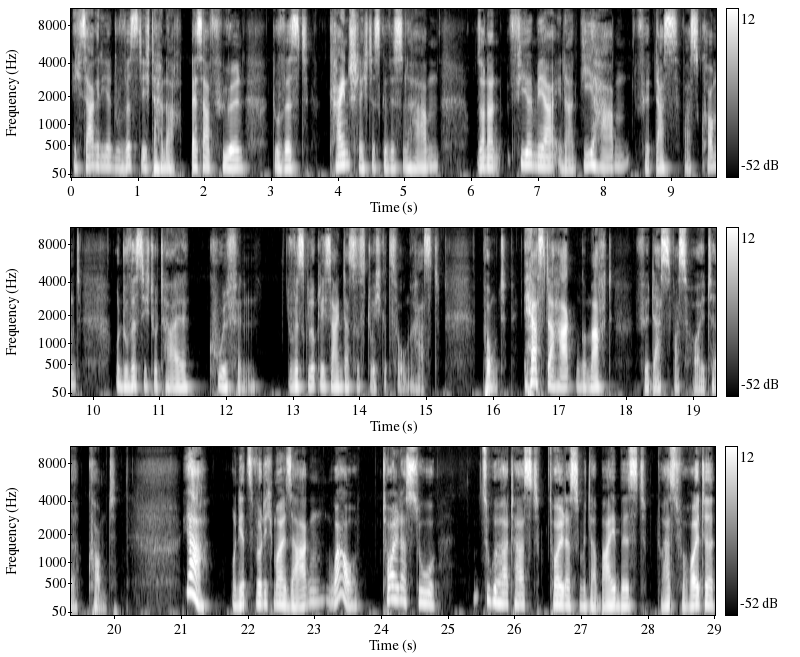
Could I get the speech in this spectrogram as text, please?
ich sage dir, du wirst dich danach besser fühlen, du wirst kein schlechtes Gewissen haben, sondern viel mehr Energie haben für das, was kommt und du wirst dich total cool finden. Du wirst glücklich sein, dass du es durchgezogen hast. Punkt. Erster Haken gemacht für das, was heute kommt. Ja, und jetzt würde ich mal sagen, wow, toll, dass du zugehört hast, toll, dass du mit dabei bist. Du hast für heute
